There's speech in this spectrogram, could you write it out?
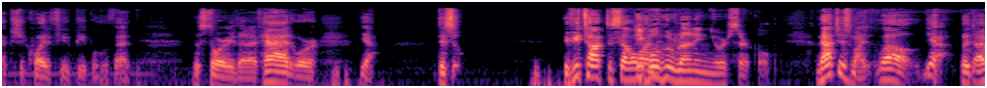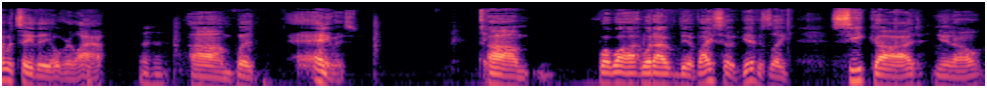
actually quite a few people who've had the story that I've had, or yeah, this. If you talk to someone, people who run in your circle not just my well, yeah, but I would say they overlap. Mhm. Um, but anyways, um, what what what I the advice I would give is like seek God. You know,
